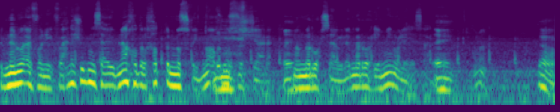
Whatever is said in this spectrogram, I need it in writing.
بدنا نوقف هنيك فإحنا شو بنساوي؟ بناخذ الخط النصفي بنوقف نص الشارع. إيه. ما بنروح ساوي لا بدنا نروح يمين ولا يسار. إيه. تمام.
